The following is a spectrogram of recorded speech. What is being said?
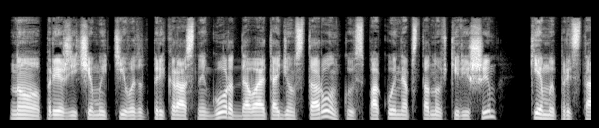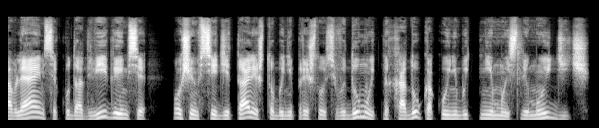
Но прежде чем идти в этот прекрасный город, давай отойдем в сторонку и в спокойной обстановке решим, кем мы представляемся, куда двигаемся, в общем, все детали, чтобы не пришлось выдумывать на ходу какую-нибудь немыслимую дичь.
